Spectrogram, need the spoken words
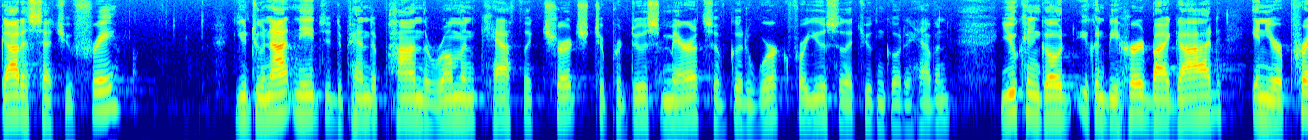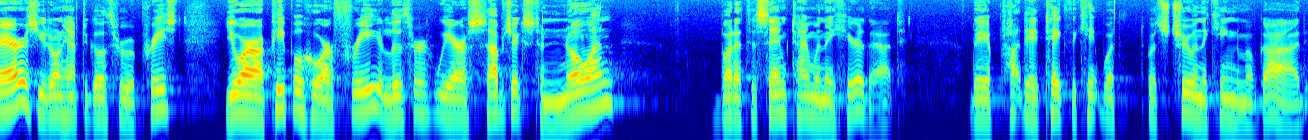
God has set you free. You do not need to depend upon the Roman Catholic Church to produce merits of good work for you so that you can go to heaven. You can go you can be heard by God in your prayers. You don't have to go through a priest. You are a people who are free, Luther. We are subjects to no one. But at the same time, when they hear that, they, they take the, what what's true in the kingdom of God,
